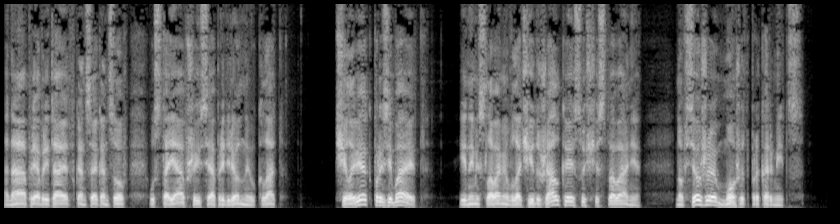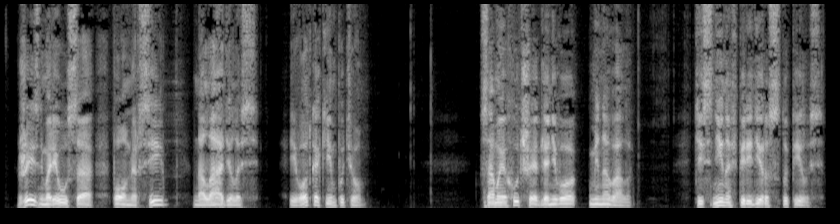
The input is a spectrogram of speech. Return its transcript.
Она приобретает, в конце концов, устоявшийся определенный уклад. Человек прозябает, иными словами, влачит жалкое существование, но все же может прокормиться. Жизнь Мариуса Пон-Мерси наладилась, и вот каким путем. Самое худшее для него миновало. Теснина впереди расступилась.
